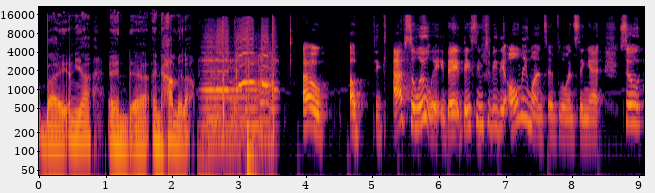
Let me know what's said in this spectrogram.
by Rania and uh, and Hermela. Oh, uh, absolutely. They they seem to be the only ones influencing it. So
